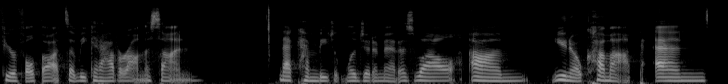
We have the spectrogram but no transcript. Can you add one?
fearful thoughts that we could have around the sun that can be legitimate as well, um, you know, come up. And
